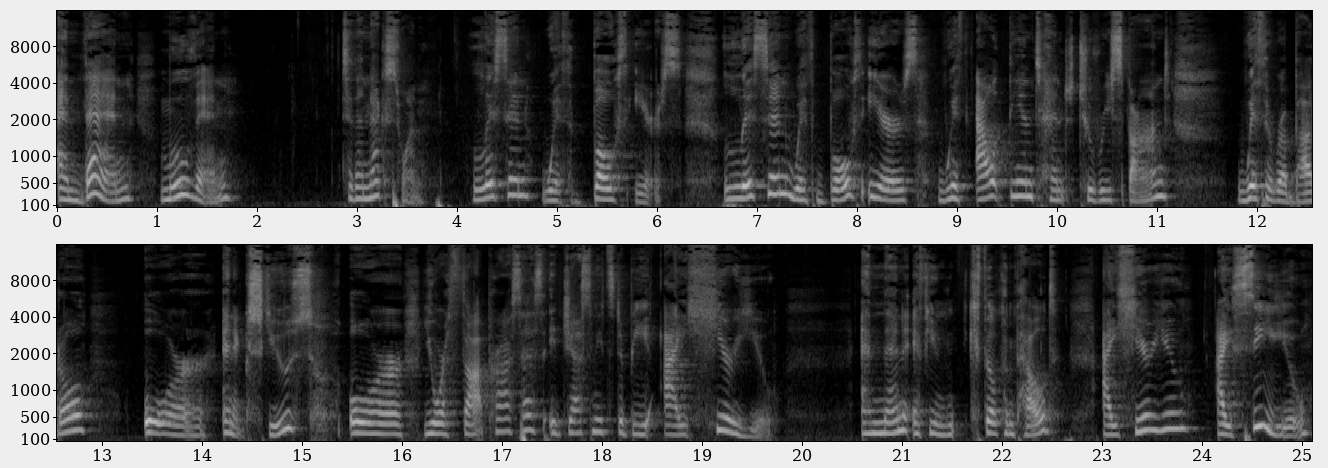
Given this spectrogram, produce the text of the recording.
and then move in to the next one. Listen with both ears. Listen with both ears without the intent to respond with a rebuttal or an excuse or your thought process. It just needs to be I hear you. And then if you feel compelled, I hear you, I see you.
